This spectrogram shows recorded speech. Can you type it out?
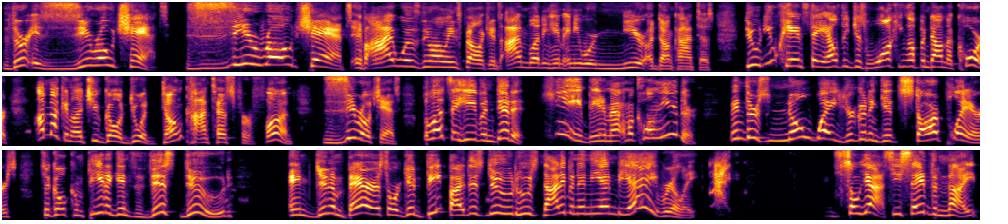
There is zero chance, zero chance. If I was the New Orleans Pelicans, I'm letting him anywhere near a dunk contest. Dude, you can't stay healthy just walking up and down the court. I'm not going to let you go do a dunk contest for fun. Zero chance. But let's say he even did it. He ain't beating Mac McClung either. I mean, there's no way you're going to get star players to go compete against this dude and get embarrassed or get beat by this dude who's not even in the NBA, really. So, yes, he saved the night.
